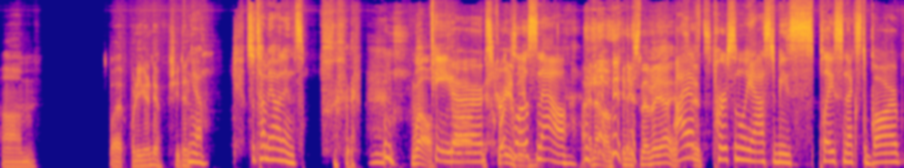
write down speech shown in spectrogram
um but what are you going to do? She didn't. Yeah. So tell me how it ends. Well, Peter, uh, it's crazy. we're close now. I know. Can you sniff it yet? It's, I have it's personally asked to be placed next to Barb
